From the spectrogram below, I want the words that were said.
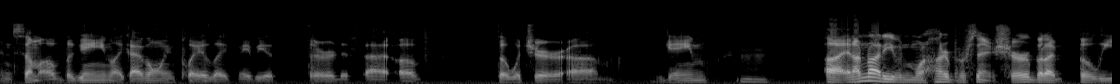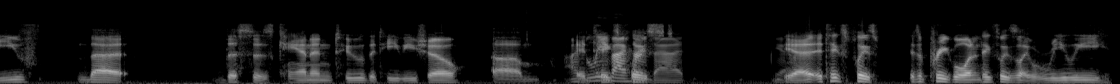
and some of the game. Like I've only played like maybe a third, if that, of the Witcher um, game. Mm-hmm. Uh, and I'm not even 100% sure, but I believe that this is canon to the TV show. Um, I believe I place, heard that. Yeah. yeah, it takes place. It's a prequel, and it takes place like really,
